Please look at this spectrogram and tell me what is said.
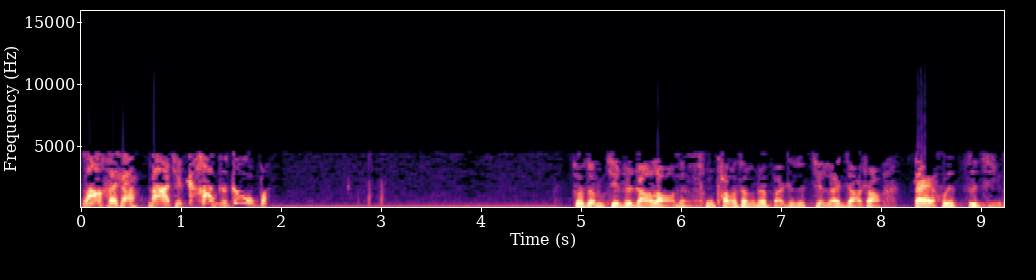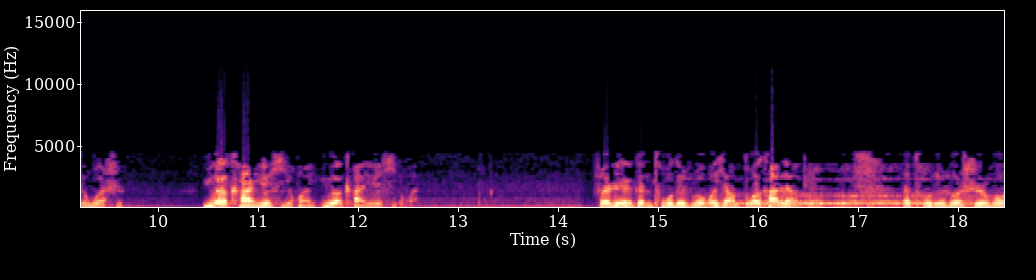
老和尚拿去看个够吧。就这么，金石长老呢，从唐僧那把这个锦兰袈裟带回自己的卧室，越看越喜欢，越看越喜欢。说这个跟徒弟说，我想多看两天。那徒弟说，师傅，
